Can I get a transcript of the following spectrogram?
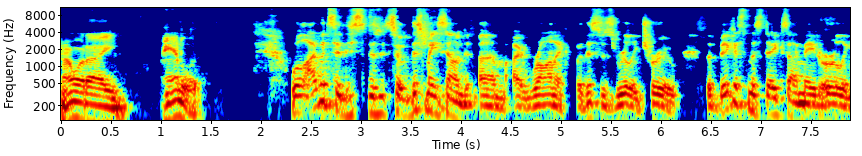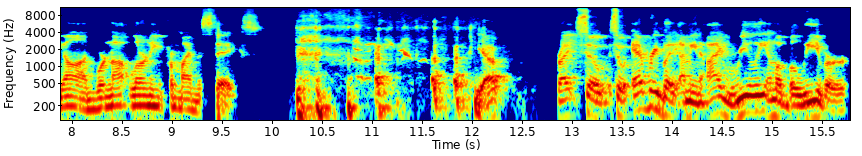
how would I handle it? Well, I would say this is, so. This may sound um, ironic, but this is really true. The biggest mistakes I made early on were not learning from my mistakes. yep. Right. So, so everybody. I mean, I really am a believer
